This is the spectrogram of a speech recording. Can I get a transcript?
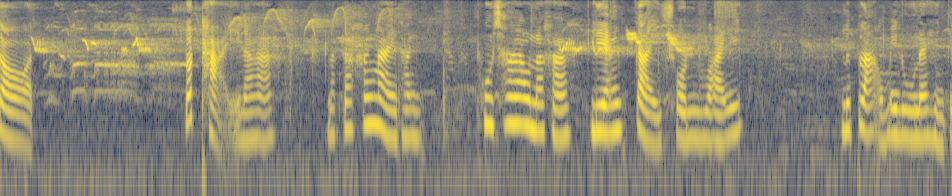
จอด รถไถนะคะ แล้วก็ข้างในทางผู้เช่านะคะ เลี้ยงไก่ชนไว้ หรือเปล่าไม่รู้นะเห็นไก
